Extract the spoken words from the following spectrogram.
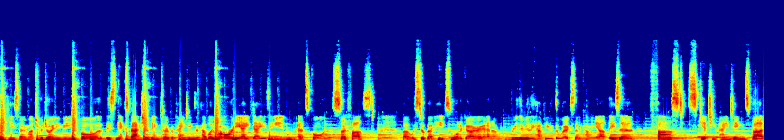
Thank you so much for joining me for this next batch of Inktober paintings. I can't believe we're already eight days in. It's gone so fast, but we've still got heaps more to go and I'm really, really happy with the works that are coming out. These are fast, sketchy paintings, but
